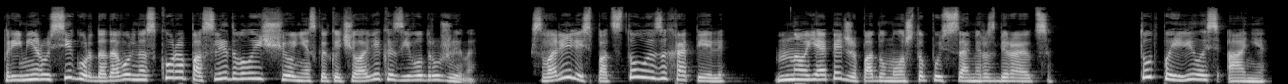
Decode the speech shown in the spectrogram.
К примеру Сигурда довольно скоро последовало еще несколько человек из его дружины. Свалились под стол и захрапели – но я опять же подумала, что пусть сами разбираются. Тут появилась Аня.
